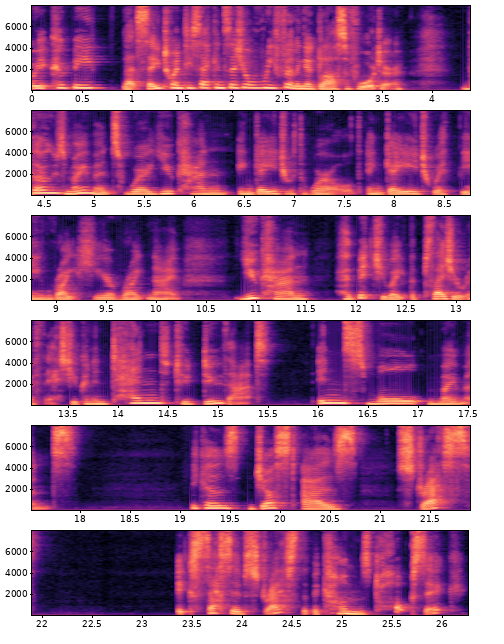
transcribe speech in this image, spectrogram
Or it could be, let's say, 20 seconds as you're refilling a glass of water. Those moments where you can engage with the world, engage with being right here, right now. You can habituate the pleasure of this. You can intend to do that in small moments. Because just as stress, excessive stress that becomes toxic,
